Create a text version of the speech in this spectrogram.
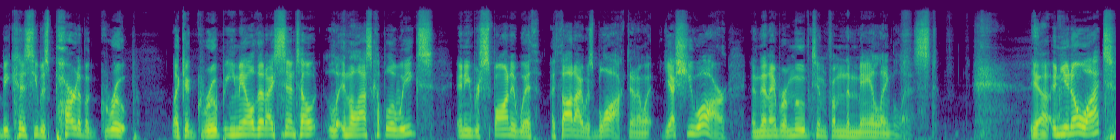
because he was part of a group, like a group email that I sent out in the last couple of weeks, and he responded with, "I thought I was blocked," and I went, "Yes, you are," and then I removed him from the mailing list. yeah. And you know what?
